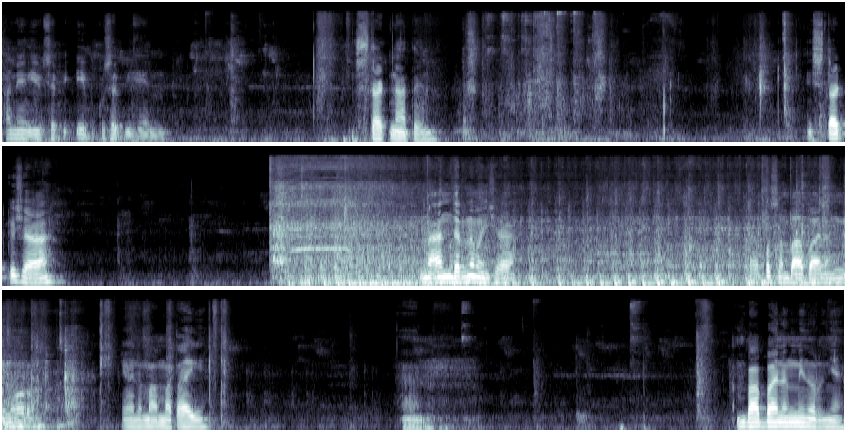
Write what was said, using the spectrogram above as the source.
ano yung ibig, sabi, ibig ko sabihin. Start natin. Start ko siya. Na-under naman siya. Tapos ang baba ng minor. Yan, namamatay. Ang baba ng minor niya.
